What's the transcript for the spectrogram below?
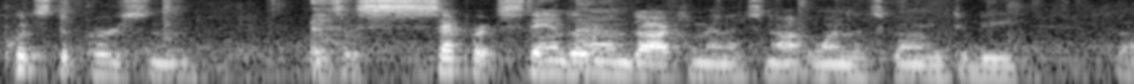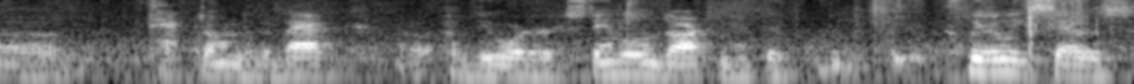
puts the person, it's a separate standalone document, it's not one that's going to be uh, tacked onto the back of the order. A standalone document that clearly says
